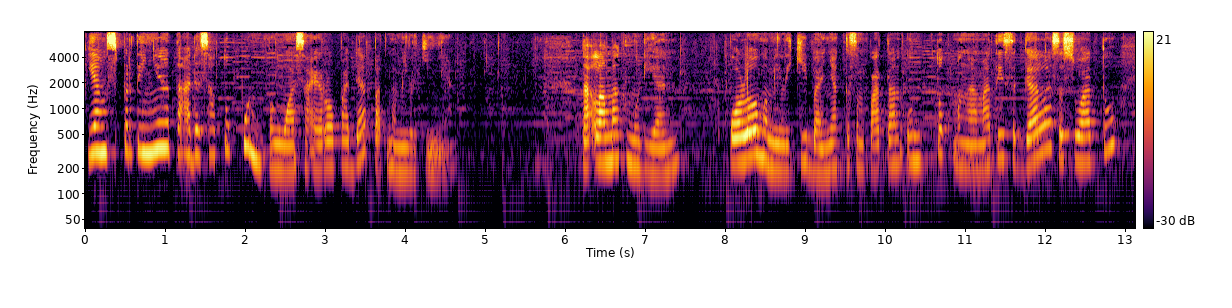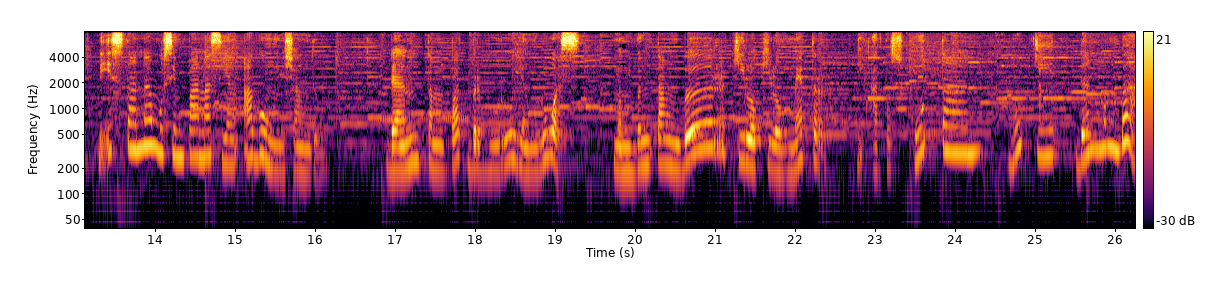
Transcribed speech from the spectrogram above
yang sepertinya tak ada satupun penguasa Eropa dapat memilikinya. Tak lama kemudian, Polo memiliki banyak kesempatan untuk mengamati segala sesuatu di istana musim panas yang agung di Shangdu dan tempat berburu yang luas membentang berkilo-kilometer di atas hutan, bukit, dan lembah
